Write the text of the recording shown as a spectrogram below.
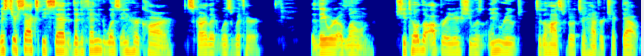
Mr. Saxby said the defendant was in her car. Scarlett was with her. They were alone. She told the operator she was en route to the hospital to have her checked out.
